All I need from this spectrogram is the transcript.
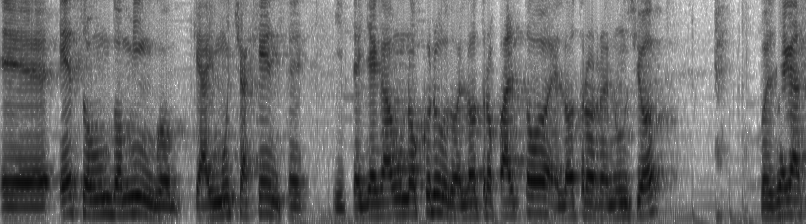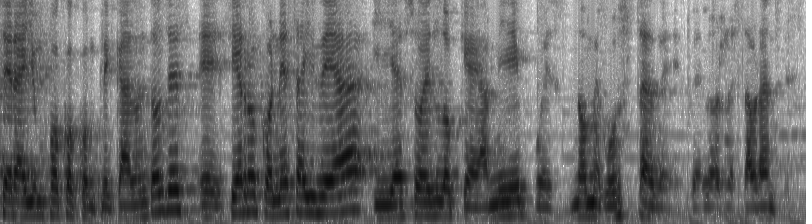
eso un domingo que hay mucha gente y te llega uno crudo, el otro faltó, el otro renunció, pues llega a ser ahí un poco complicado. Entonces, eh, cierro con esa idea y eso es lo que a mí pues no me gusta de, los restaurantes.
